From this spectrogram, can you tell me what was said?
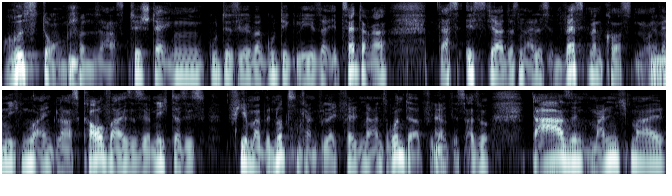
Rüstung schon sagst, Tischdecken, gutes Silber, gute Gläser etc. Das ist ja, das sind alles Investmentkosten. Und wenn ich nur ein Glas kaufe, heißt es ja nicht, dass ich es viermal benutzen kann. Vielleicht fällt mir eins runter. Vielleicht ist also da sind manchmal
